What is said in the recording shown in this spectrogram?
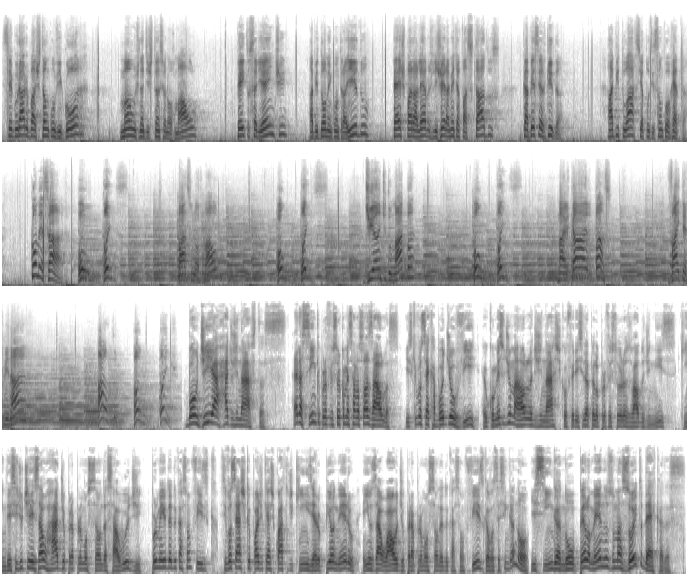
Segurar o bastão com vigor, mãos na distância normal, peito saliente, abdômen contraído, pés paralelos ligeiramente afastados, cabeça erguida. Habituar-se à posição correta. Começar! Um, dois, Passo normal. Um, dois. Diante do mapa. Um, dois. Marcar passo. Vai terminar. Alto. Um, dois. Bom dia, radioginastas. Era assim que o professor começava suas aulas. Isso que você acabou de ouvir é o começo de uma aula de ginástica oferecida pelo professor Oswaldo Diniz, que decide utilizar o rádio para a promoção da saúde por meio da educação física. Se você acha que o podcast 4 de 15 era o pioneiro em usar o áudio para a promoção da educação física, você se enganou. E se enganou pelo menos umas oito décadas.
